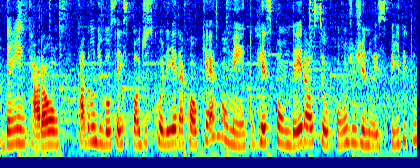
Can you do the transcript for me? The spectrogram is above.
Den, Carol, cada um de vocês pode escolher a qualquer momento responder ao seu cônjuge no espírito,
